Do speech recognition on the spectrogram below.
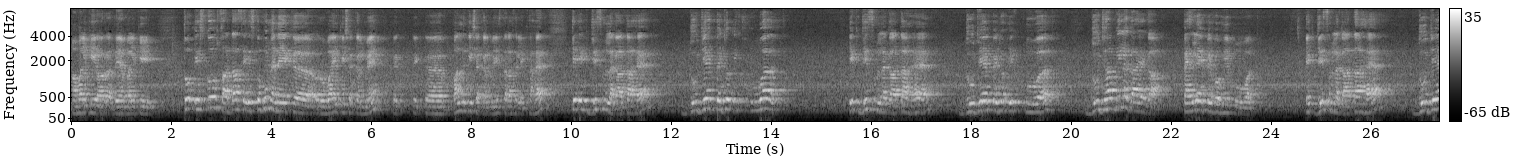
عمل کی اور رد عمل کی۔ تو اس کو سادہ سے اس کو بھی میں نے ایک ربائی کی شکل میں، ایک بند کی شکل میں اس طرح سے لکھا ہے کہ ایک جسم لگاتا ہے، دوجے پہ جو ایک قوت، ایک جسم لگاتا ہے، دوجے پہ جو ایک قوت دوجا بھی لگائے گا، پہلے پہ وہی قوت۔ ایک جسم لگاتا ہے، دوجے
